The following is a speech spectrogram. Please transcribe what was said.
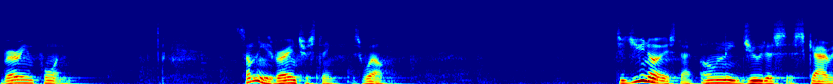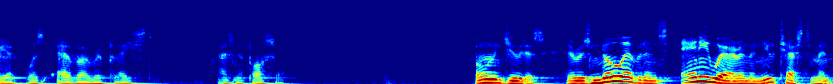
Very important. Something is very interesting as well. Did you notice that only Judas Iscariot was ever replaced as an apostle? Only Judas. There is no evidence anywhere in the New Testament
